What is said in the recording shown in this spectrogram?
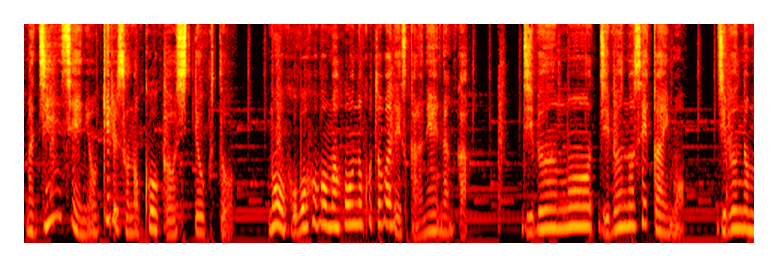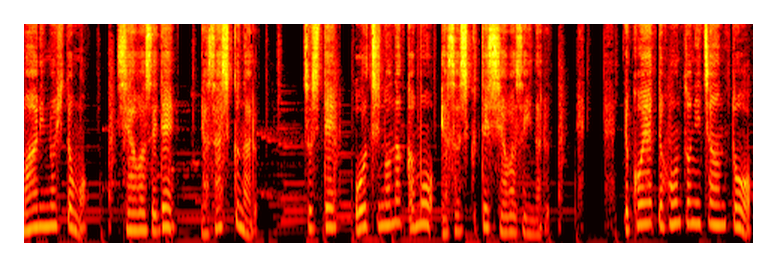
まあ、人生におけるその効果を知っておくともうほぼほぼ魔法の言葉ですからねなんか自分も自分の世界も自分の周りの人も幸せで優しくなる。そしてお家の中も優しくて幸せになる。で、こうやって本当にちゃんと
